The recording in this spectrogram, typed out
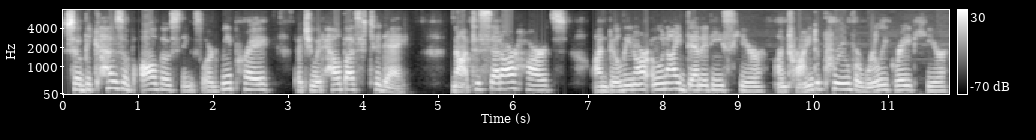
So because of all those things lord we pray that you would help us today not to set our hearts on building our own identities here, on trying to prove we're really great here,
